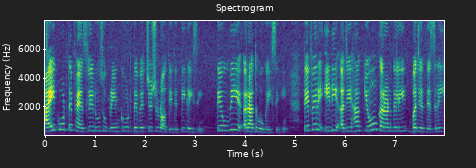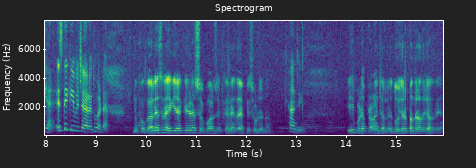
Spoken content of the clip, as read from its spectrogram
ਹਾਈ ਕੋਰਟ ਦੇ ਫੈਸਲੇ ਨੂੰ ਸੁਪਰੀਮ ਕੋਰਟ ਦੇ ਵਿੱਚ ਚੁਣੌਤੀ ਦਿੱਤੀ ਗਈ ਸੀ। ਤੇ ਉਹ ਵੀ ਰੱਦ ਹੋ ਗਈ ਸੀਗੀ। ਤੇ ਫਿਰ ਈਡੀ ਅਜਿਹਾ ਕਿਉਂ ਕਰਨ ਦੇ ਲਈ ਬਜਟ ਦਿਸ ਰਹੀ ਹੈ? ਇਸ ਤੇ ਕੀ ਵਿਚਾਰ ਹੈ ਤੁਹਾਡਾ? ਦੇਖੋ ਗੱਲ ਇਸ ਤਰ੍ਹਾਂ ਹੈਗੀ ਆ ਕਿ ਜਿਹੜਾ ਸੁਖਪਾਲ ਸਿੰਘ ਖਹਿਰੇ ਦਾ ਐਪੀਸੋਡ ਹੈ ਨਾ ਹਾਂਜੀ। ਇਹ ਬੜਾ ਪੁਰਾਣਾ ਚੱਲ ਰਿਹਾ 2015 ਤੋਂ ਚੱਲ ਰਿਹਾ।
